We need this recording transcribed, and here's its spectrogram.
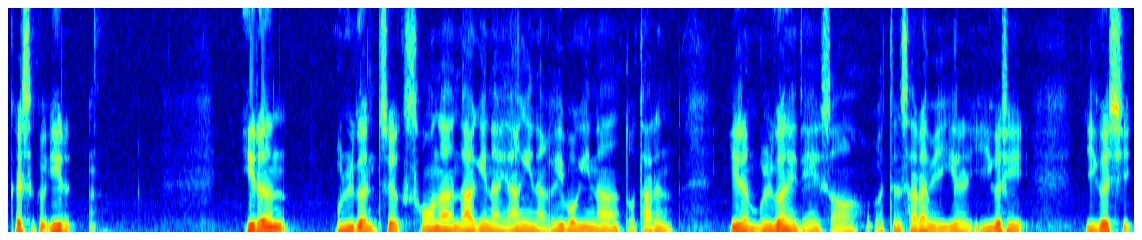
그래서 그 일, 이런 물건, 즉 소나 낙이나 양이나 의복이나 또 다른 이런 물건에 대해서 어떤 사람이 이기를 이것이 이것이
